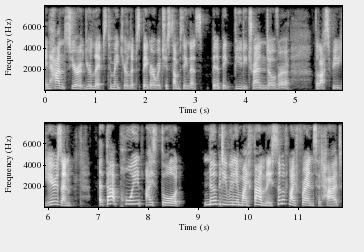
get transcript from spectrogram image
enhance your your lips to make your lips bigger, which is something that's been a big beauty trend over the last few years. And at that point, I thought nobody really in my family, some of my friends had had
